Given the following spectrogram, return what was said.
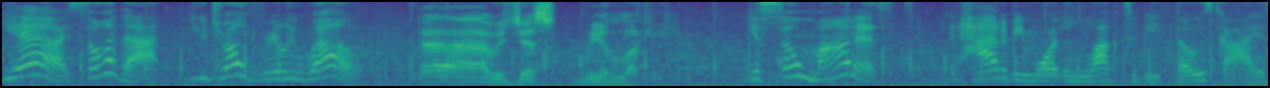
Yeah, I saw that. You drove really well. Ah, I was just real lucky. You're so modest. It had to be more than luck to beat those guys.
